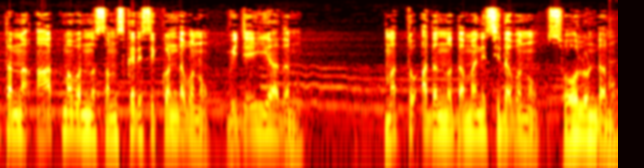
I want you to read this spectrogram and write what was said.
ತನ್ನ ಆತ್ಮವನ್ನು ಸಂಸ್ಕರಿಸಿಕೊಂಡವನು ವಿಜಯಿಯಾದನು ಮತ್ತು ಅದನ್ನು ದಮನಿಸಿದವನು ಸೋಲುಂಡನು.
